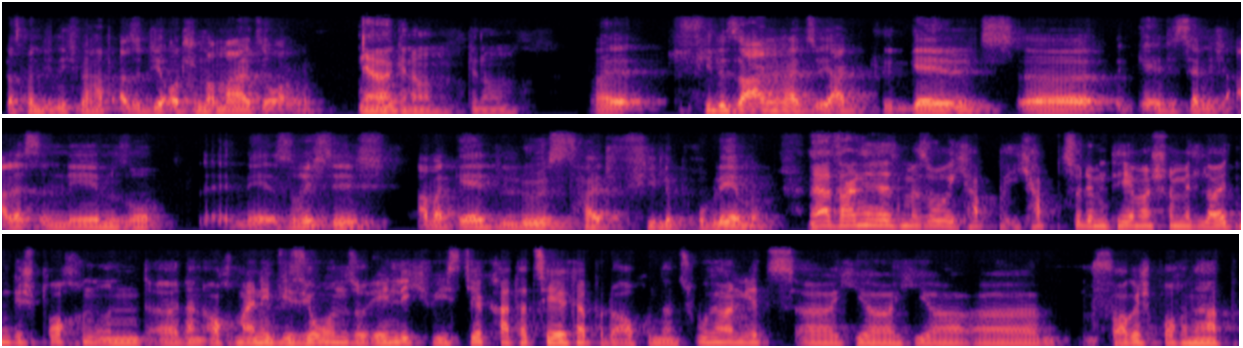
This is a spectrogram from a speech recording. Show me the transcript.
dass man die nicht mehr hat. Also die Otto-Normal-Sorgen. ja, Ja. genau, genau. Weil viele sagen halt so, ja, Geld, äh, Geld ist ja nicht alles im Leben so. Nee, ist richtig, aber Geld löst halt viele Probleme. Na, sagen wir das mal so, ich habe ich hab zu dem Thema schon mit Leuten gesprochen und äh, dann auch meine Vision, so ähnlich wie ich es dir gerade erzählt habe oder auch unseren Zuhörern jetzt äh, hier, hier äh, vorgesprochen habe,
